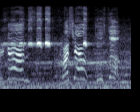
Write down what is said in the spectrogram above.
Here it comes. Watch out. Don't stop.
